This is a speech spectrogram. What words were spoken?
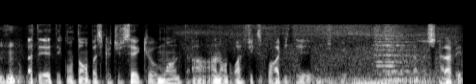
Mhm. là, tu es, content parce que tu sais qu'au moins tu as un endroit fixe pour habiter, tu peux faire ta machine à laver.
